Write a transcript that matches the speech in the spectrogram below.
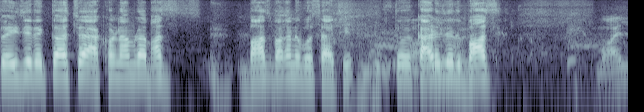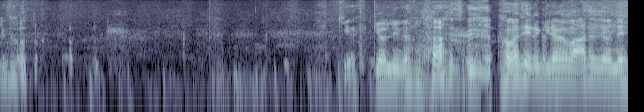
তো এই যে দেখতে পাচ্ছ এখন আমরা বাঁশ বাঁশ বাগানে বসে আছি। তো কারও যদি বাস কেউ নিবে আমাদের গ্রামে মাছ আছে অনেক।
